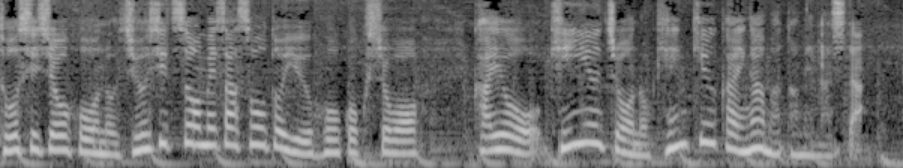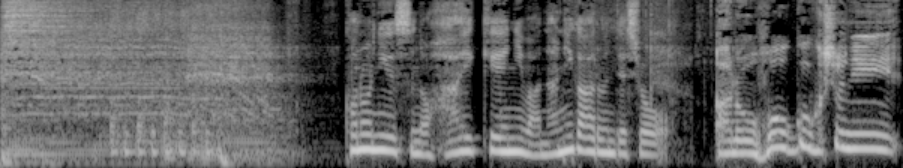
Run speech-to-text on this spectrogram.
投資情報の充実を目指そうという報告書を火曜金融庁の研究会がまとめました。このニュースの背景には何があるんでしょう？あの報告書に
